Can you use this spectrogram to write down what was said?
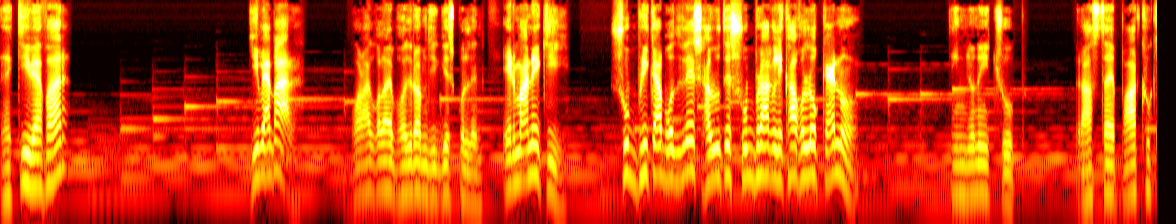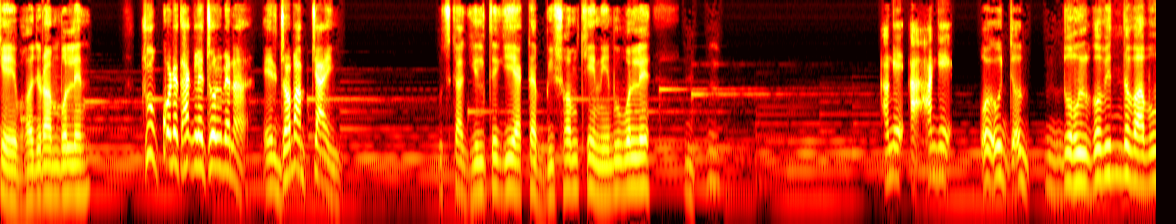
"হ্যাঁ, কি ব্যাপার? কি ব্যাপার? কড়া গলায় ভজরাম জিজ্ঞেস করলেন এর মানে কি? শুভ্রিকা বদলে শালুতে শুভ্রাগ লেখা হলো কেন? তিনজনেই চুপ। রাস্তায় পা ঠুকে ভজরাম বললেন চুপ করে থাকলে চলবে না এর জবাব চাই। ফুচকা গিলতে গিয়ে একটা বিষম খেয়ে নেবু বললে আগে আগে ওই দোল গোবিন্দ বাবু।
